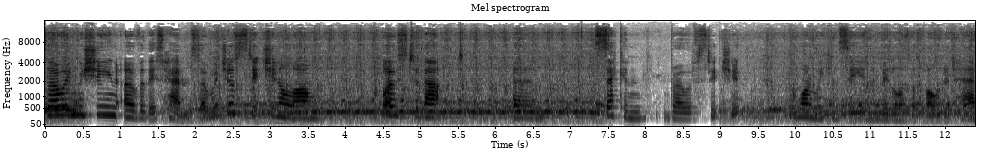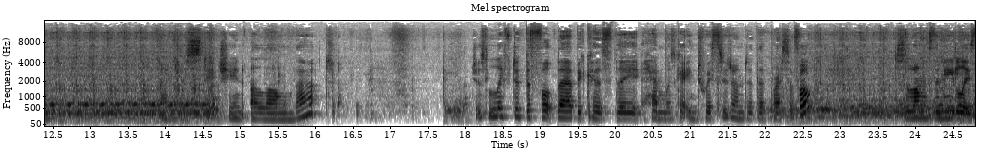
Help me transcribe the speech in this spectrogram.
sewing machine over this hem. So we're just stitching along close to that um, second row of stitching, the one we can see in the middle of the folded hem along that. Just lifted the foot there because the hem was getting twisted under the presser foot. So long as the needle is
